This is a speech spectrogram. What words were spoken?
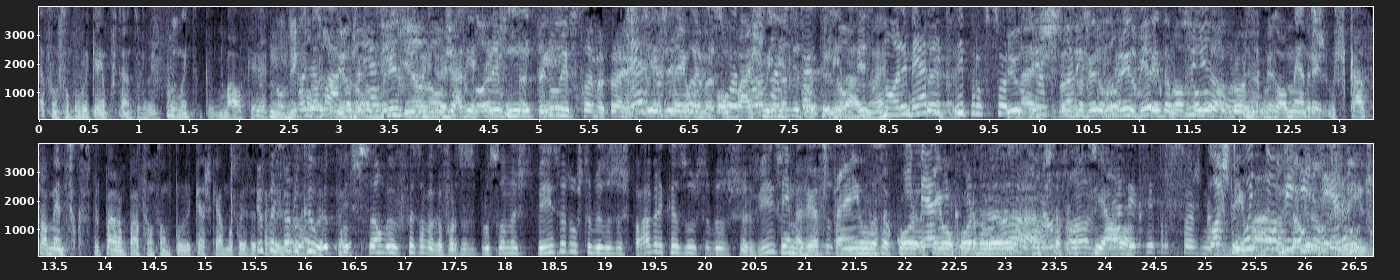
A função pública é importante, Rodrigo, por muito que mal que é. Não digo que não seja. Eu, não, Rodrigo, eu, não eu já disse aqui. Que... Tenho um disclaimer, peraí. Que este tem um baixo índice de produtividade. Não disse que não era importante. Médicos e professores. Mas, vamos ver o Rodrigo, que ainda mal falou sobre o orçamento. Os aumentos, os casos aumentos que se preparam para a função pública, acho que é uma coisa eu pensava que a produção, Eu pensava que a força de produção neste país eram os trabalhadores das fábricas, os trabalhadores dos serviços. Sim, mas esses têm o acordo de concertação social. Médicos e professores, Gosto muito de ouvir dizer.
